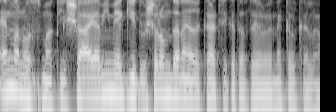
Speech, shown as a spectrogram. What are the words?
אין מנוס מהקלישאה, הימים יגידו. שלום דנה ירקצי, כתבתם בענייני כלכלה.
